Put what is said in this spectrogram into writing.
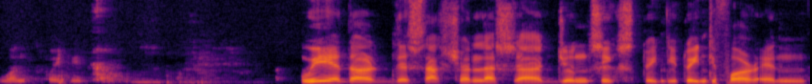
1.8. We had our destruction last uh, June 6, 2024, and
